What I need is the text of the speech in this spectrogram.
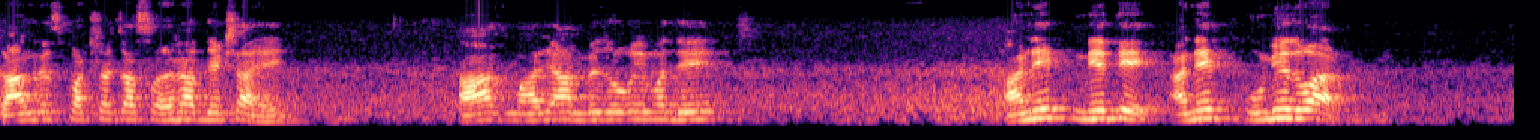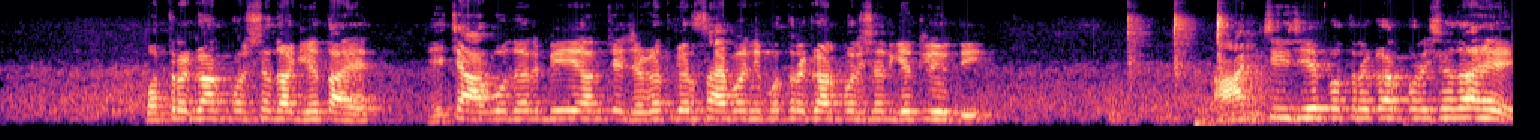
काँग्रेस पक्षाचा शहराध्यक्ष आहे. आज माझ्या आंबेजोगाईमध्ये अनेक नेते अनेक उमेदवार पत्रकार परिषदा घेत आहेत. ह्याच्या अगोदर बी आमचे जगतकर साहेबांनी पत्रकार परिषद घेतली होती. आजची जे पत्रकार परिषद आहे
